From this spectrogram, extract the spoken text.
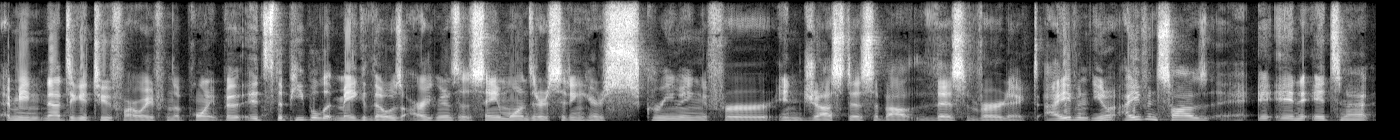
I mean, not to get too far away from the point, but it's the people that make those arguments, the same ones that are sitting here screaming for injustice about this verdict. I even, you know, I even saw, and it's not,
